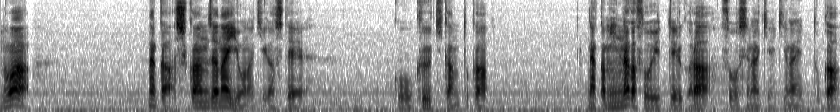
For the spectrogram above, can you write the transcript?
のはなんか主観じゃないような気がしてこう空気感とかなんかみんながそう言っているからそうしなきゃいけないとか。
